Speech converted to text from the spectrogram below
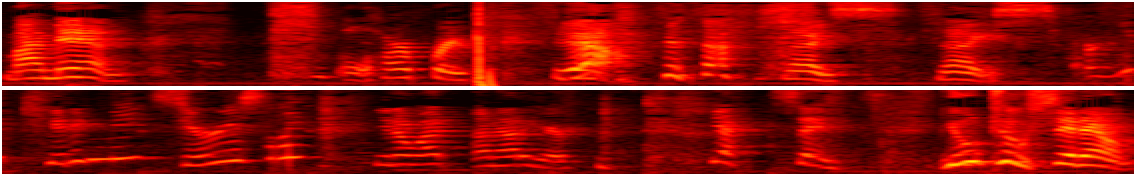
My man. Little heartbreak. Yeah. nice. Nice. Are you kidding me? Seriously? You know what? I'm out of here. yeah, same. You two sit down.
